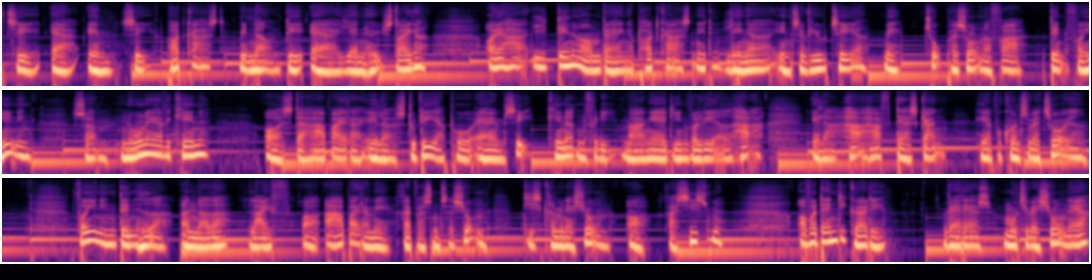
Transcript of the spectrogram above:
lytter til RMC Podcast. Mit navn det er Jan Høgh Strikker, og jeg har i denne ombæring af podcasten et længere interview til jer med to personer fra den forening, som nogle af jer vil kende. Os, der arbejder eller studerer på RMC, kender den, fordi mange af de involverede har eller har haft deres gang her på konservatoriet. Foreningen den hedder Another Life og arbejder med repræsentation, diskrimination og racisme, og hvordan de gør det, hvad deres motivation er,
